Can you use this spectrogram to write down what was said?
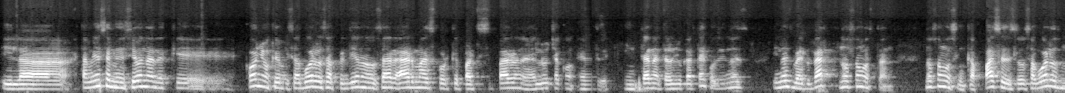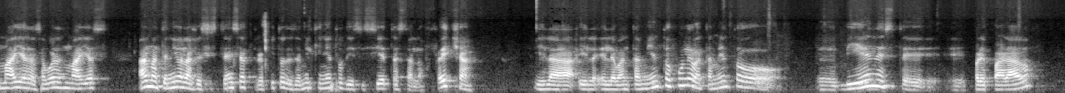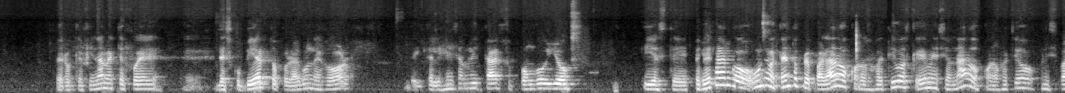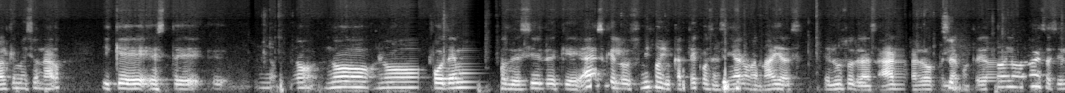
Y la, también se menciona de que, coño, que mis abuelos aprendieron a usar armas porque participaron en la lucha entre, interna entre los yucatecos, y no, es, y no es verdad, no somos tan, no somos incapaces. Los abuelos mayas, las abuelas mayas, han mantenido la resistencia, repito, desde 1517 hasta la fecha y, la, el levantamiento fue un levantamiento eh, bien este, eh, preparado, pero que finalmente fue eh, descubierto por algún error de inteligencia militar, supongo yo. Y este, pero es algo, un levantamiento preparado con los objetivos que he mencionado, con el objetivo principal que he mencionado, y que este, no, no, no, no podemos decir de que, ah, es que los mismos yucatecos enseñaron a mayas el uso de las armas, luego pelear contra ellos. No, no, no es así.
